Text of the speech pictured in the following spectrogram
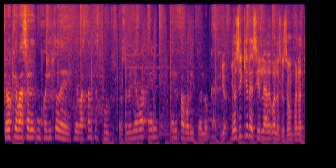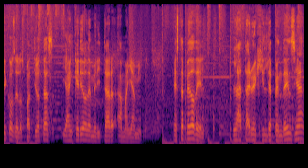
creo que va a ser un jueguito de, de bastantes puntos, pero se lo lleva el, el favorito, el local. Yo, yo sí quiero decirle algo a los que son fanáticos de los Patriotas y han querido demeritar a Miami. Este pedo de él. La Tyreek Hill dependencia.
